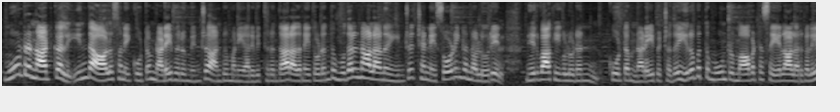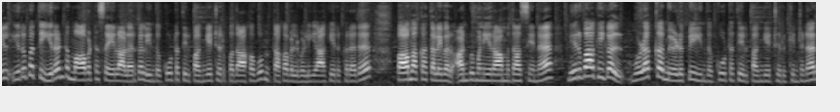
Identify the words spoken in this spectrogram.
மூன்று நாட்கள் இந்த ஆலோசனை கூட்டம் நடைபெறும் என்று அன்புமணி அறிவித்திருந்தார். அதனைத் தொடர்ந்து முதல் நாளான இன்று சென்னை சோழிங்கநல்லூரில் நிர்வாகிகளுடன் கூட்டம் நடைபெற்றது. இருபத்தி மூன்று மாவட்ட செயலாளர்களில் இருபத்தி இரண்டு மாவட்ட செயலாளர்கள் இந்த கூட்டத்தில் பங்கேற்றிருப்பதாகவும் தகவல் வெளியாகியிருக்கிறது. பாமக தலைவர் அன்புமணி ராமதாஸ் என நிர்வாகிகள் முழக்கம் எழுப்பி இந்த கூட்டத்தில் பங்கேற்றிருக்கின்றனர்.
